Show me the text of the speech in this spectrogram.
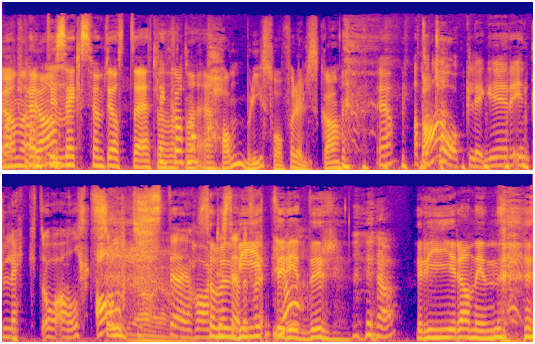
Ja, 56, 58, et Tenk eller annet. man at ja. kan bli så forelska. ja. At det tåkelegger intellekt og alt, som det har Som til en hvit ridder. ridder Ja. Rir han inn i.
